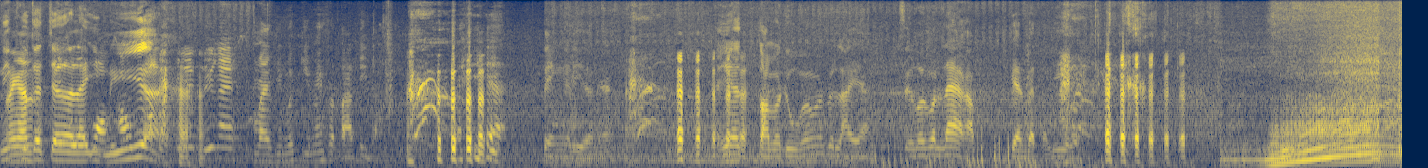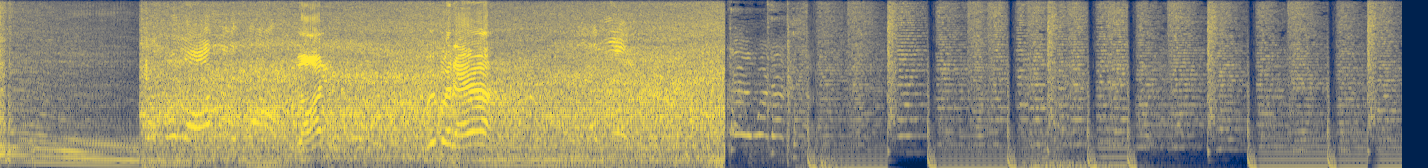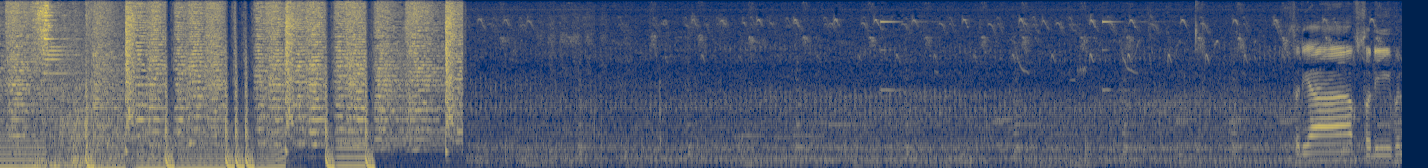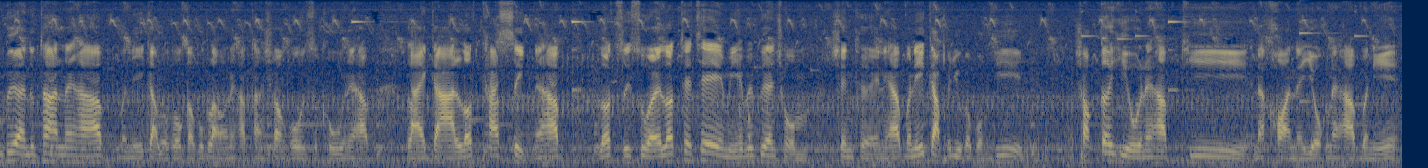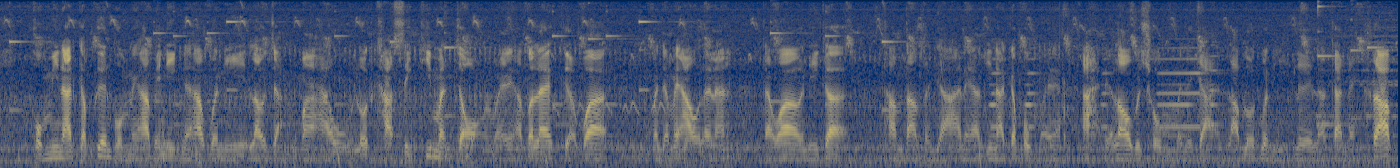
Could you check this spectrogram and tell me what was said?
นี่ไม่กูงั้นจะเจออะไรอีกเนี่ยหรือไงทำไมทีเมื่อกี้แม่งสตาร์ทติดอะเต็งกันดีตอนเนี้ยไอ้เหี้ยตอนมาดูแม่งไม่เป็นไรอะ ซื้อรถวันแรกครับ เปลี่ยนแบตเตอรี่เลยร้อน ไม่เปิดแอร์ ครับ สวัสดีเพื่อนๆทุกท่านนะครับ วันนี้กลับมาพบกับพวกเรานะครับทางช่อง Old School นะครับรายการรถคลาสสิกนะครับรถสวยๆรถเท่ๆมีให้เพื่อนๆชม เช่นเคยนะครับ วันนี้กลับมาอยู่กับผมที่ช็อกเกอร์ฮิลนะครับที่นครนายกนะครับ วันนี้ผมมีนัดกับเพื่อนผมนะครับไอ้นิกนะครับ วันนี้เราจะมาเอารถคลาสสิกที่มันจองไว้นะครับตอนแรกเกือบว่ามันจะไม่เอาแล้วนะ แต่ว่าวันนี้ก็ทำตามสัญญานะครับที่นัดกับผมไว้นะอะเดี๋ยวเราไปชมบรรยากาศรับรถวันนี้เลยแล้วกันนะครับ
